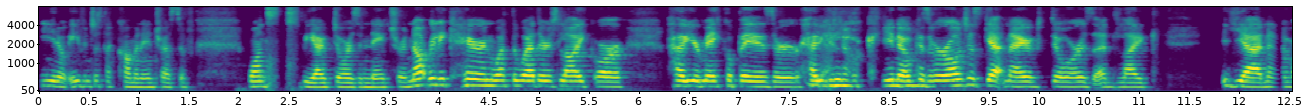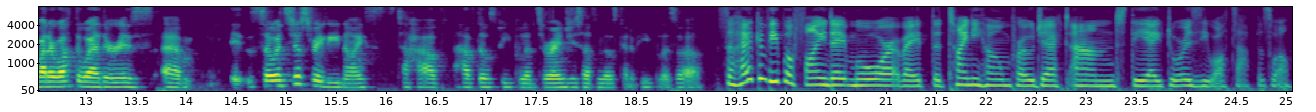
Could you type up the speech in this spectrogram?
you know even just that common interest of wants to be outdoors in nature and not really caring what the weather's like or how your makeup is or how yeah. you look you know because mm-hmm. we're all just getting outdoors and like yeah no matter what the weather is um it, so it's just really nice to have have those people and surround yourself in those kind of people as well. So how can people find out more about the tiny home project and the outdoorsy WhatsApp as well?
